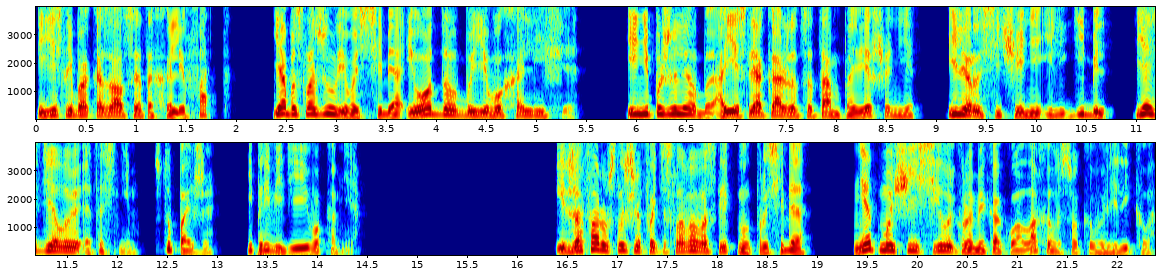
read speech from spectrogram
И если бы оказался это халифат, я бы сложил его с себя и отдал бы его халифе, и не пожалел бы, а если окажется там повешение, или рассечение, или гибель, я сделаю это с ним. Ступай же и приведи его ко мне. И Джафар, услышав эти слова, воскликнул про себя. Нет мощи и силы, кроме как у Аллаха Высокого Великого.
